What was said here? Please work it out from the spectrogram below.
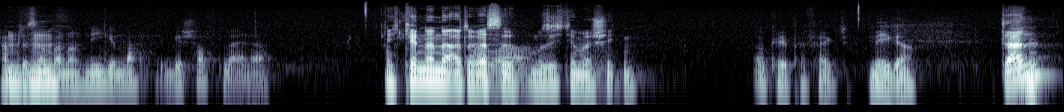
Habe das Mhm. aber noch nie gemacht, geschafft, leider. ich kenne deine Adresse, Aber- muss ich dir mal schicken. Okay, perfekt. Mega. Dann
